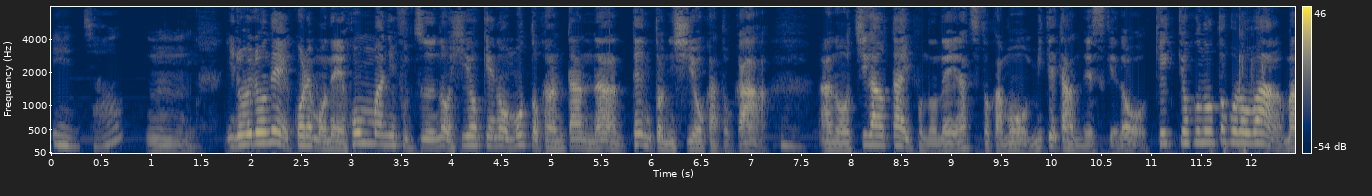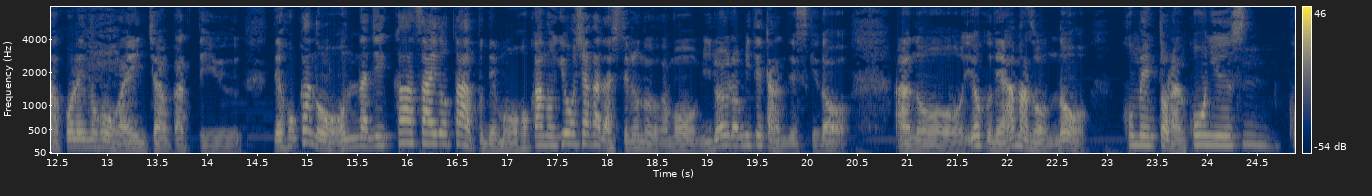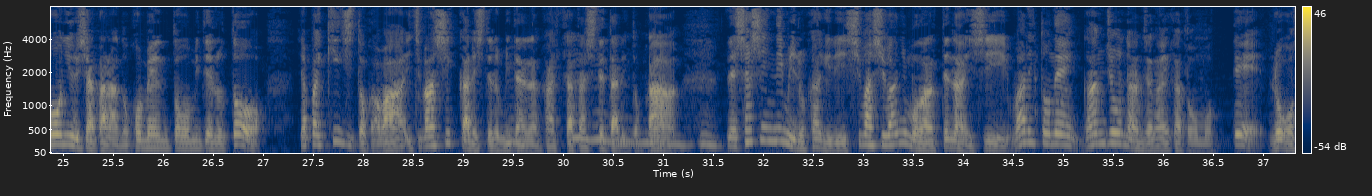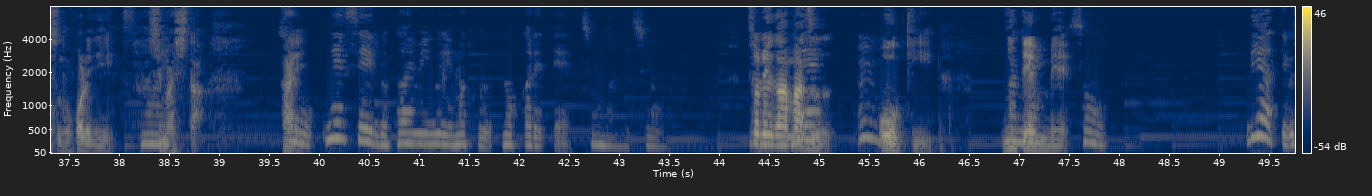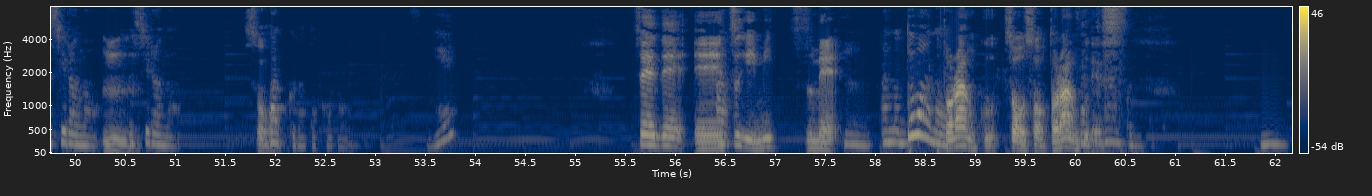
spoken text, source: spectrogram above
いいんちゃう？うん。いろいろね、これもね、ほんまに普通の日よけのもっと簡単なテントにしようかとか、あの、違うタイプのね、やつとかも見てたんですけど、結局のところは、まあ、これの方がええんちゃうかっていう。で、他の同じカーサイドタープでも、他の業者が出してるのとかも、いろいろ見てたんですけど、あの、よくね、アマゾンのコメント欄、購入。購入者からのコメントを見てると、やっぱり記事とかは一番しっかりしてるみたいな書き方してたりとか、で、写真で見る限りシワシワにもなってないし、割とね、頑丈なんじゃないかと思って、ロゴスのこれにしました。はい。そう。ね、セールのタイミングにうまく乗っかれて、そうなんですよ。それがまずうん、大きい2点目。そう。レアって後ろの、うん。後ろのそう。バックのところですね。それで、えーあ次3つ目。うん。あの、ドアの。トランク。そうそう、トランクです。。うん。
